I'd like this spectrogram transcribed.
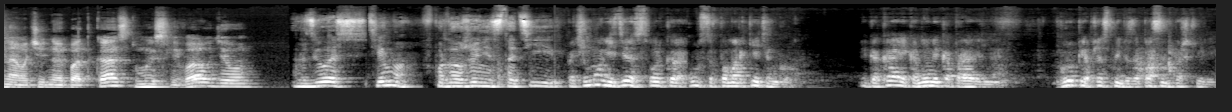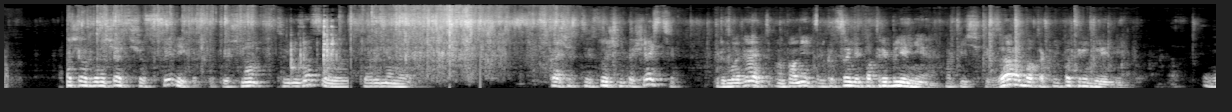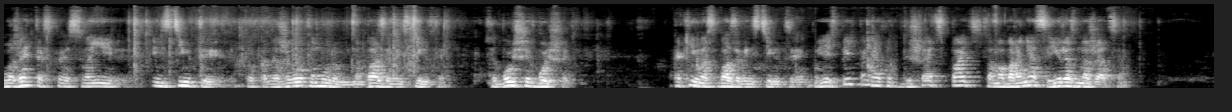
начинаем очередной подкаст «Мысли в аудио». Родилась тема в продолжении статьи Почему везде столько курсов по маркетингу? И какая экономика правильная? В группе общественной безопасности Башкирии. Хотелось бы начать еще с целей. То есть нам цивилизация современная в качестве источника счастья предлагает выполнять только цели потребления, фактически, заработок и потребление. Уважать, так сказать, свои инстинкты только на животном уровне, на базовые инстинкты. Все больше и больше. Какие у вас базовые инстинкты? Есть петь, понятно, дышать, спать, самообороняться и размножаться.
